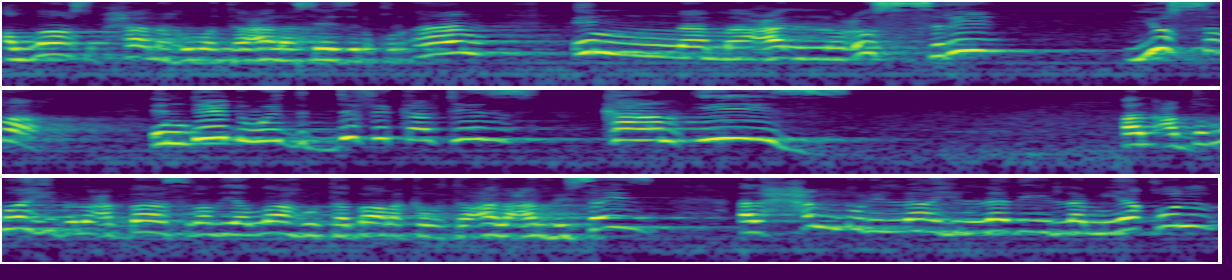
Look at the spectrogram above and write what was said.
Allah subhanahu wa ta'ala says in Quran, Inna ma'al usri yusra. Indeed, with difficulties come ease. And Abdullah ibn Abbas radiallahu tabaraka wa ta'ala anhu says, الحمد لله الذي لم يقل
